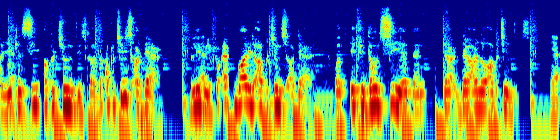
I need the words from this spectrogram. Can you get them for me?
you can see opportunities because the opportunities are there. Believe yeah. me, for everybody, the opportunities are there. But if you don't see it, then there, there are no opportunities. Yeah,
